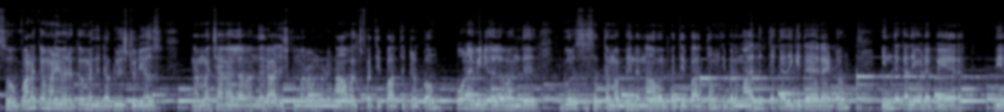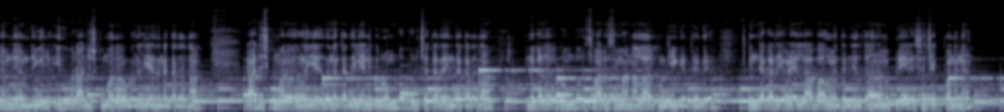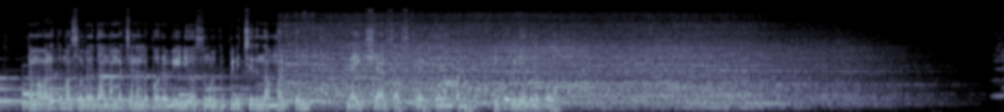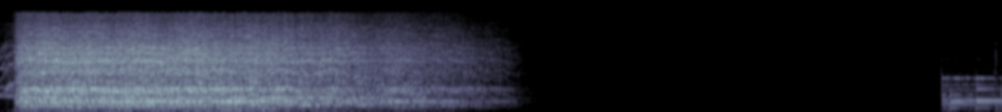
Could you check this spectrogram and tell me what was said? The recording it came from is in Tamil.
ஸோ வணக்கம் அனைவருக்கும். இது டபிள்யூ ஸ்டுடியோஸ் நம்ம சேனலில் வந்து ராஜேஷ்குமார் அவங்களோட நாவல்ஸ் பற்றி பார்த்துட்டு இருக்கோம் போன வீடியோவில் வந்து குலுசு சத்தம் அப்படின்ற நாவல் பற்றி பார்த்தோம். இப்போ நம்ம அடுத்த கதைக்கு தயாராகிட்டோம் இந்த கதையோட பெயர் தினம் தினம் திகில். இதுவும் ராஜேஷ்குமார் அவர்கள் எழுதின கதை தான். ராஜேஷ்குமார் அவர்கள் எழுதின கதையிலே எனக்கு ரொம்ப பிடிச்ச கதை இந்த கதை தான். இந்த கதை ரொம்ப சுவாரஸ்யமாக நல்லாயிருக்கும் கேட்குறதுக்கு கேட்கறதுக்கு. இந்த கதையோட எல்லா பாகங்களும் தெரிஞ்சதுக்காக நம்ம பிளேலிஸ்ட்டை செக் பண்ணுங்கள் நம்ம வழக்கமாக சொல்கிறது தான் நம்ம சேனலில் போடுற வீடியோஸ் உங்களுக்கு பிடிச்சிருந்தால் மட்டும் லைக் ஷேர் சப்ஸ்கிரைப் இதெல்லாம் பண்ணுங்கள் இப்போ வீடியோக்குள்ளே போகலாம்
